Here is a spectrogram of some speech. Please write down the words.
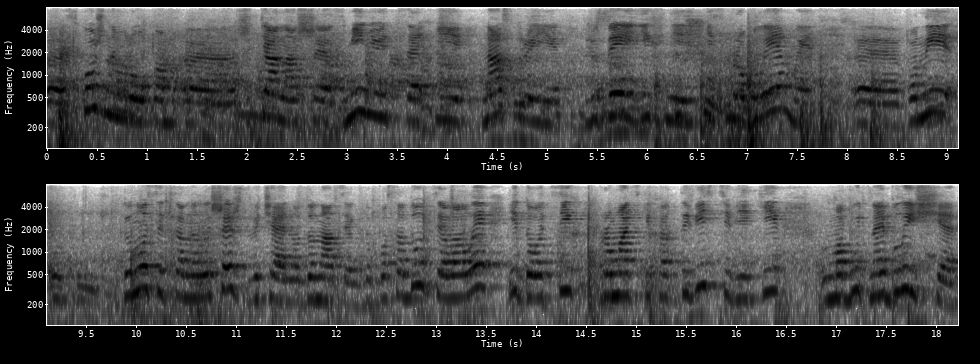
е, з кожним роком е, життя наше змінюється і настрої людей, їхні якісь проблеми, е, вони е, доносяться не лише ж, звичайно, до нас, як до посадовців, але і до цих громадських активістів, які, мабуть, найближче е,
